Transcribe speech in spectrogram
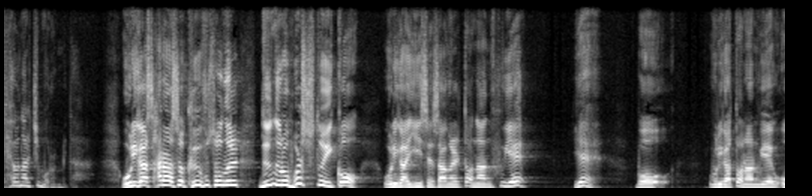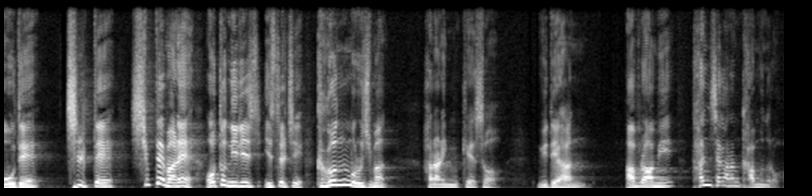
태어날지 모릅니다. 우리가 살아서 그 후손을 눈으로 볼 수도 있고 우리가 이 세상을 떠난 후에 예, 뭐 우리가 떠난 후에 5대, 7대, 10대 만에 어떤 일이 있을지 그건 모르지만 하나님께서 위대한 아브라함이 탄생하는 가문으로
